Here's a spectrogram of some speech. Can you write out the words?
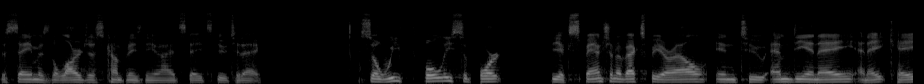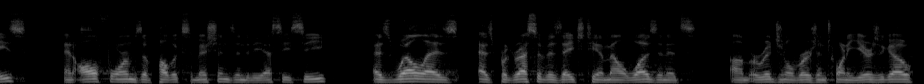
the same as the largest companies in the United States do today. So we fully support the expansion of XBRL into MD&A and 8Ks and all forms of public submissions into the SEC, as well as as progressive as HTML was in its um, original version 20 years ago.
